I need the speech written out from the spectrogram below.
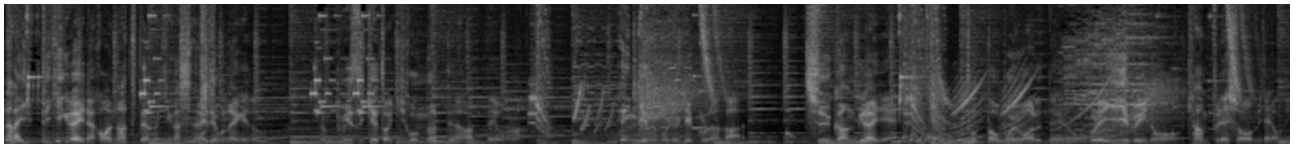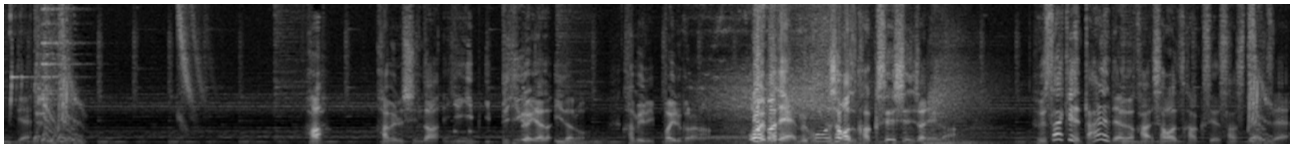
なんか1匹ぐらい仲間になってたような気がしないでもないけど、ブイズ系とは基本になってなかったような。変化の森は結構なんか、中間ぐらいで撮った覚えはあるんだけど、これ EV のキャンプでしょみたいなこと言って。は？カメル死んだ？い一匹ぐらいいいだろ。カメルいっぱいいるからな。おい待て向こうのシャワーズ覚醒してんじゃねえか。ふざけん誰だよ、シャワーズ覚醒させたやつで。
